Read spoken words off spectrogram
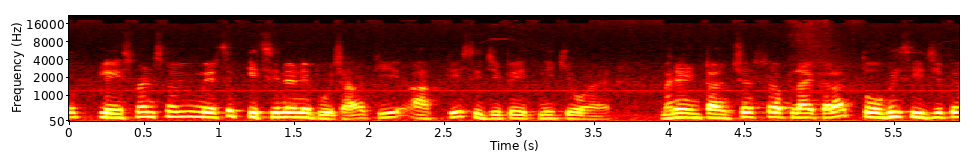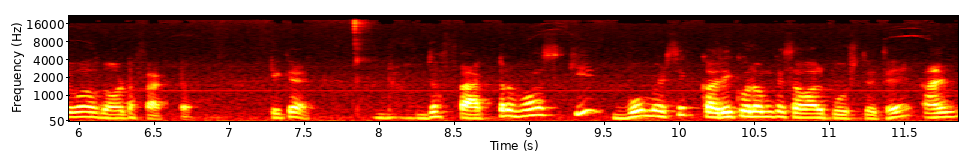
तो प्लेसमेंट्स में भी मेरे से किसी ने नहीं पूछा कि आपकी सी इतनी क्यों है? मैंने इंटर्नशिप पे अप्लाई करा तो भी C G P was not a factor ठीक है? द फैक्टर वॉज़ कि वो मेरे से करिकुलम के सवाल पूछते थे and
